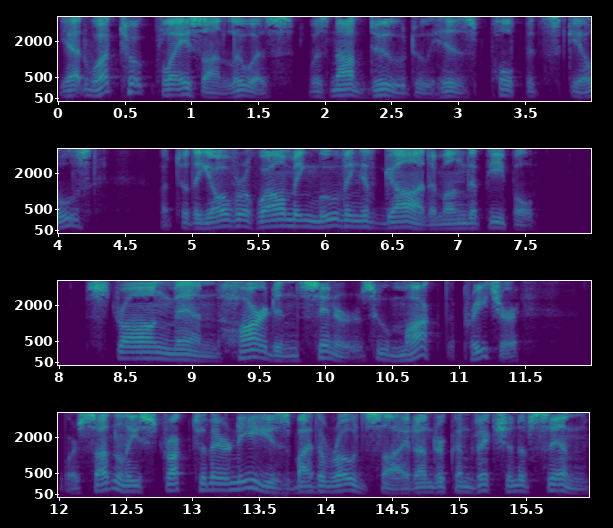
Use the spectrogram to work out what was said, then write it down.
Yet what took place on Lewis was not due to his pulpit skills, but to the overwhelming moving of God among the people. Strong men, hardened sinners who mocked the preacher, were suddenly struck to their knees by the roadside under conviction of sin.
